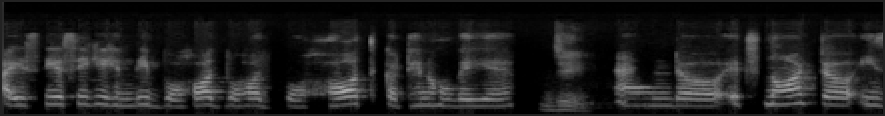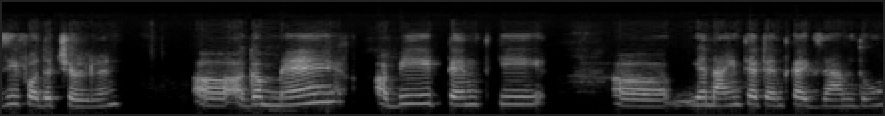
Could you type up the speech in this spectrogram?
ICSE की हिंदी बहुत बहुत बहुत कठिन हो गई है। जी। And it's not easy for the children अगर मैं अभी टेंथ की uh, या नाइन्थ या टेंथ का एग्ज़ाम दूँ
